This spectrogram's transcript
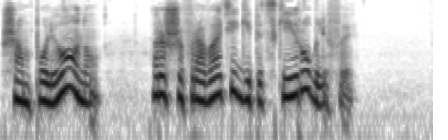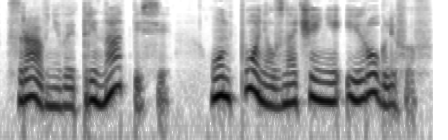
Шамполеону расшифровать египетские иероглифы. Сравнивая три надписи, он понял значение иероглифов.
